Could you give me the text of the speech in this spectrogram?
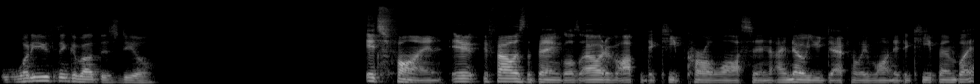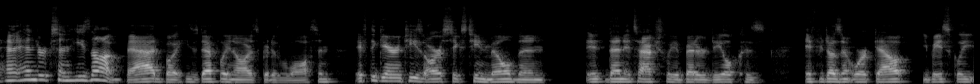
What do you think about this deal? It's fine. If, if I was the Bengals, I would have opted to keep Carl Lawson. I know you definitely wanted to keep him, but Hendrickson, he's not bad, but he's definitely not as good as Lawson. If the guarantees are 16 mil, then it then it's actually a better deal because if it doesn't work out, you basically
